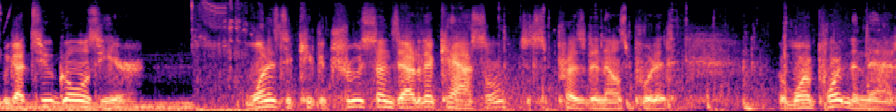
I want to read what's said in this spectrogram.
We got two goals here. One is to kick the True Sons out of their castle, just as President Ellis put it. But more important than that,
